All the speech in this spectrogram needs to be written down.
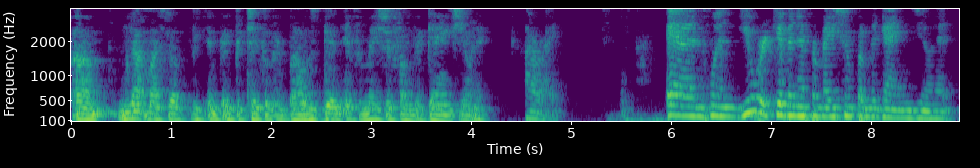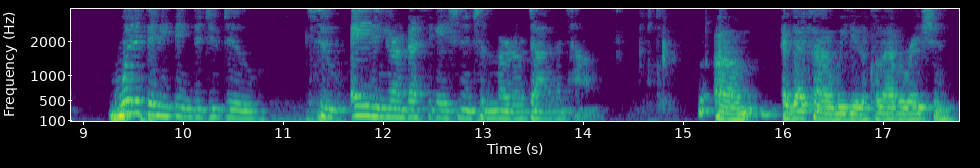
Um, not myself in, in particular, but I was getting information from the gangs unit. All right. And when you were given information from the gangs unit, what, if anything, did you do to aid in your investigation into the murder of Donovan Thomas? Um, at that time, we did a collaboration.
